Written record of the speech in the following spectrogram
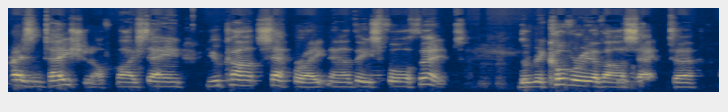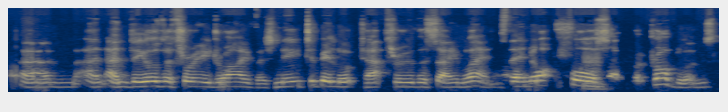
Presentation off by saying you can't separate now these four things: the recovery of our sector um, and and the other three drivers need to be looked at through the same lens. They're not four Mm. separate problems;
